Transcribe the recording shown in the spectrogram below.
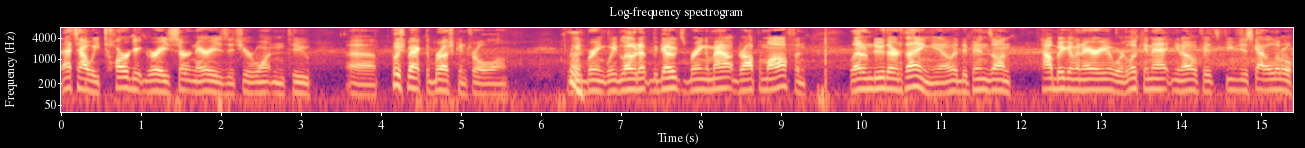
that's how we target graze certain areas that you're wanting to uh, push back the brush control on. Huh. We'd bring we'd load up the goats, bring them out, drop them off, and let them do their thing. You know, it depends on how big of an area we're looking at. You know, if it's if you've just got a little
